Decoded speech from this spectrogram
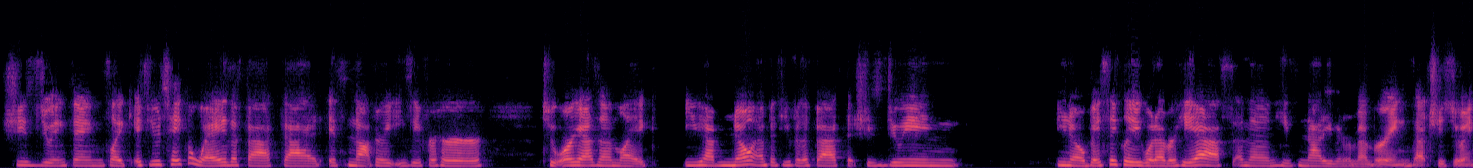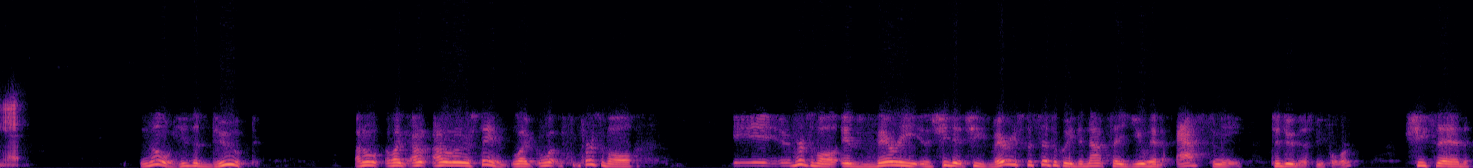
she's doing things like if you take away the fact that it's not very easy for her to orgasm, like you have no empathy for the fact that she's doing, you know, basically whatever he asks, and then he's not even remembering that she's doing it. No, he's a dude. I don't like. I don't, I don't understand. Like, first of all, first of all, it's very she did she very specifically did not say you have asked me to do this before. She said,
